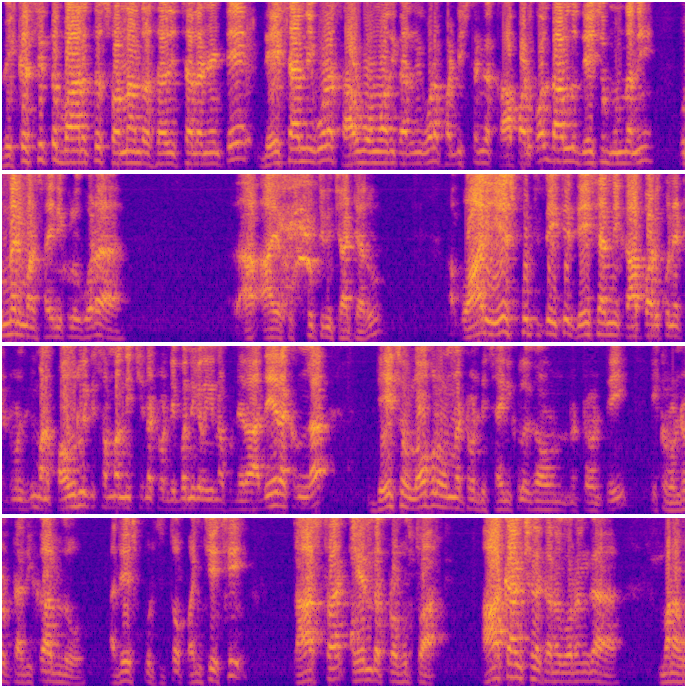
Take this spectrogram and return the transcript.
వికసిత భారత్ స్వర్ణాంధ్ర సాధించాలని అంటే దేశాన్ని కూడా సార్వభౌమాధికారాన్ని కూడా పటిష్టంగా కాపాడుకోవాలి. దానిలో దేశం ఉందని ఉందని మన సైనికులు కూడా ఆ- యొక్క స్ఫూర్తిని చాటారు. వారు ఏ స్ఫూర్తితో అయితే దేశాన్ని కాపాడుకునేటటువంటి మన పౌరులకి సంబంధించినటువంటి ఇబ్బంది కలిగినప్పుడు అదే రకంగా దేశం లోపల ఉన్నటువంటి సైనికులుగా ఉన్నటువంటి ఇక్కడ ఉన్నటువంటి అధికారులు అదే స్ఫూర్తితో పనిచేసి రాష్ట్ర కేంద్ర ప్రభుత్వ ఆకాంక్షలకు అనుగుణంగా మనం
